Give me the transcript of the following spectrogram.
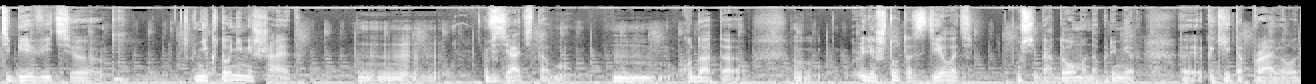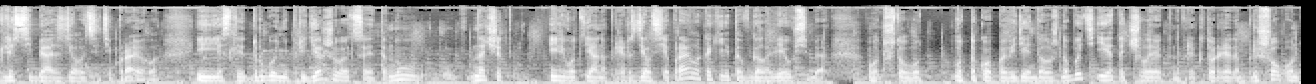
тебе ведь э, никто не мешает взять там куда-то э, или что-то сделать у себя дома, например, э, какие-то правила, для себя сделать эти правила. И если другой не придерживается это, ну, значит, или вот я, например, сделал себе правила какие-то в голове у себя, вот, что вот, вот такое поведение должно быть, и этот человек, например, который рядом пришел, он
